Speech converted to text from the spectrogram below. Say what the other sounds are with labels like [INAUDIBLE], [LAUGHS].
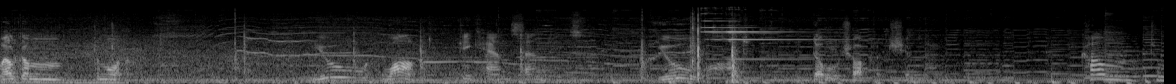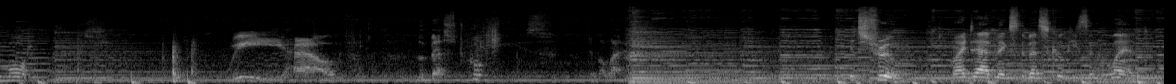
Welcome to Mortimer's. You want pecan sandies. You want double chocolate chip. Come to Mortimer's. We have the best cookies in the land. It's true. My dad makes the best cookies in the land.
